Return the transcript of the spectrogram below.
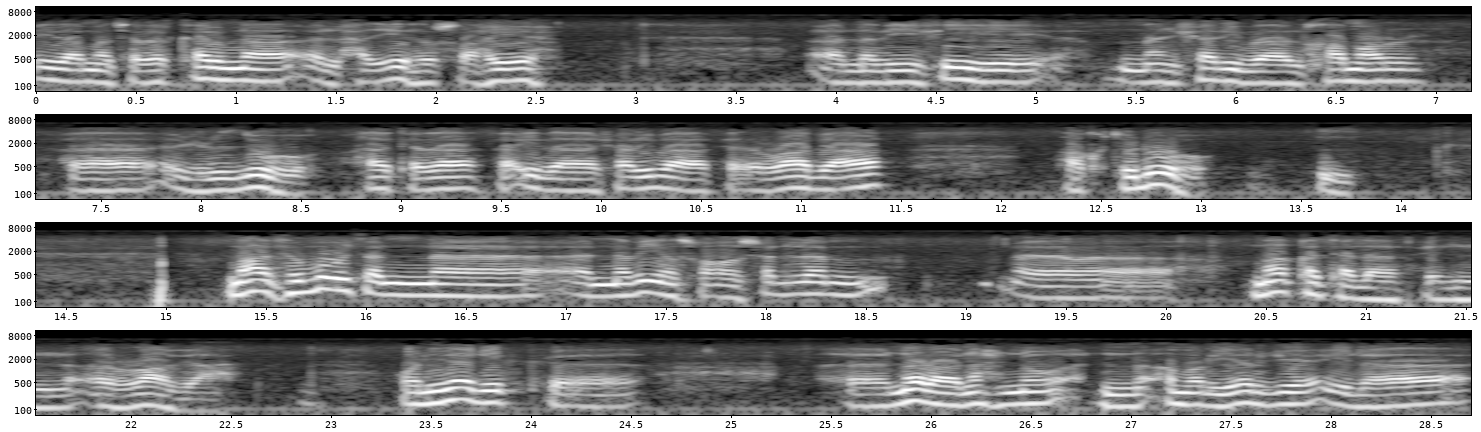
إذا ما تذكرنا الحديث الصحيح الذي فيه من شرب الخمر فاجلدوه هكذا فإذا شرب في الرابعة فاقتلوه. مع ثبوت أن النبي صلى الله عليه وسلم آه، ما قتل في الرابعة. ولذلك آه، آه، نرى نحن أن الأمر يرجع إلى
